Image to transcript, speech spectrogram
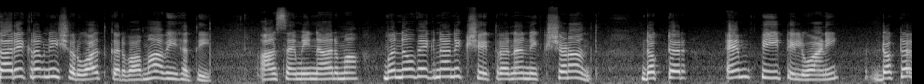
કાર્યક્રમની શરૂઆત કરવામાં આવી હતી. આ સેમિનારમાં મનોવૈજ્ઞાનિક ક્ષેત્રના નિષ્ણાંત doctor M P Tilwani, doctor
